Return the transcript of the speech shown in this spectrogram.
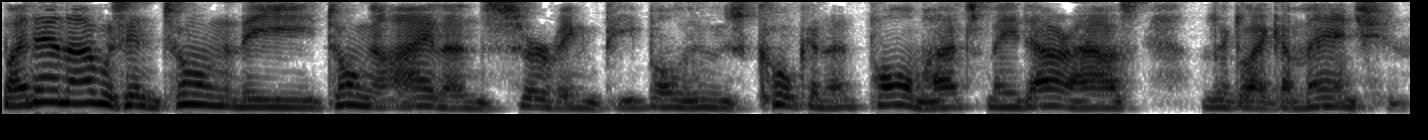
By then, I was in Tonga, the Tonga Islands serving people whose coconut palm huts made our house look like a mansion.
